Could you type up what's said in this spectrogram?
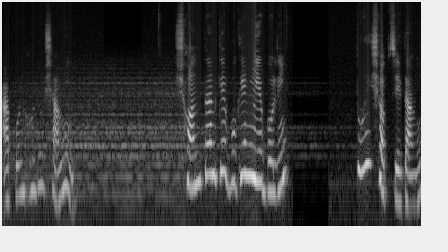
আপন হলো স্বামী? সন্তানকে বুকে নিয়ে বলি, তুই সবচেয়ে দামি।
